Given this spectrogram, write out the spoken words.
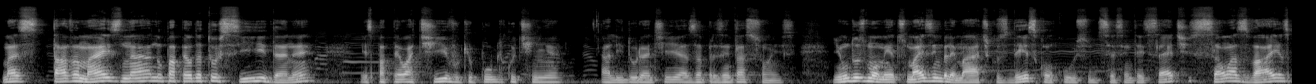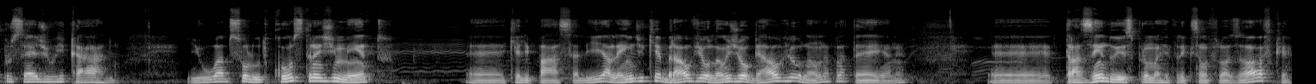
mas estava mais na, no papel da torcida, né? Esse papel ativo que o público tinha ali durante as apresentações. E um dos momentos mais emblemáticos desse concurso de 67 são as vaias por Sérgio Ricardo e o absoluto constrangimento é, que ele passa ali, além de quebrar o violão e jogar o violão na plateia. Né? É, trazendo isso para uma reflexão filosófica,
